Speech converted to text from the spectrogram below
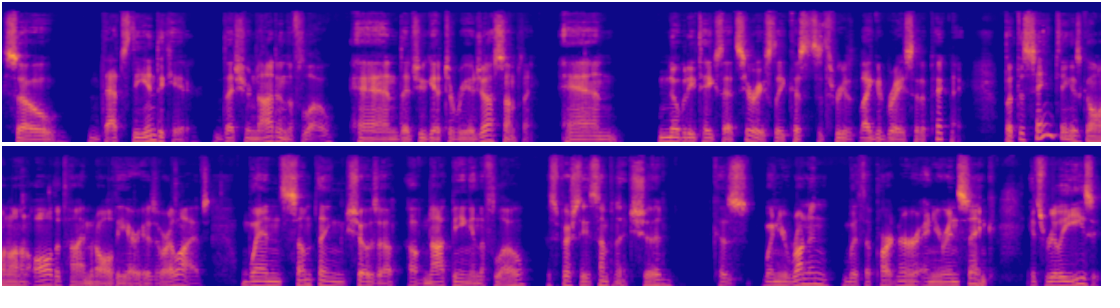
So that's the indicator that you're not in the flow and that you get to readjust something. And nobody takes that seriously because it's a three legged race at a picnic. But the same thing is going on all the time in all the areas of our lives. When something shows up of not being in the flow, especially it's something that should, because when you're running with a partner and you're in sync, it's really easy.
